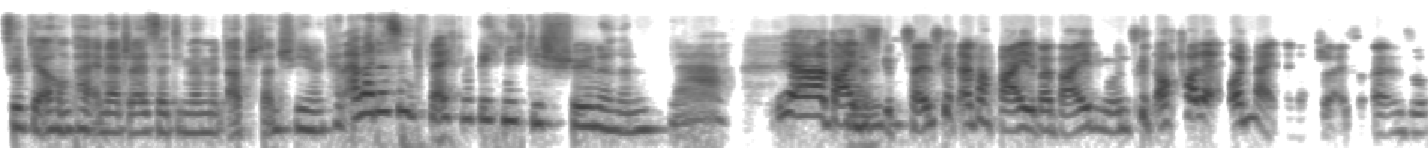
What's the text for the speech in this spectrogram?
es gibt ja auch ein paar Energizer, die man mit Abstand spielen kann. Aber das sind vielleicht wirklich nicht die schöneren. Ja, ja beides ja. gibt es halt. Es gibt einfach beide bei beiden. Und es gibt auch tolle Online-Energizer. Also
